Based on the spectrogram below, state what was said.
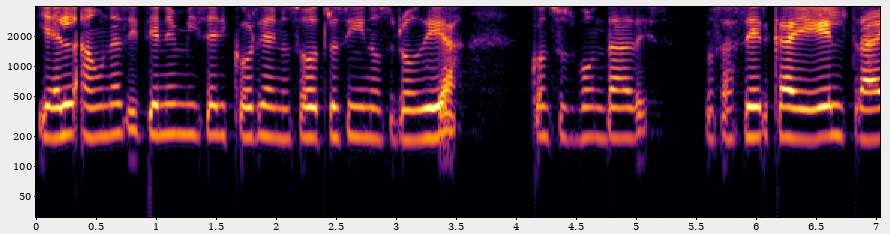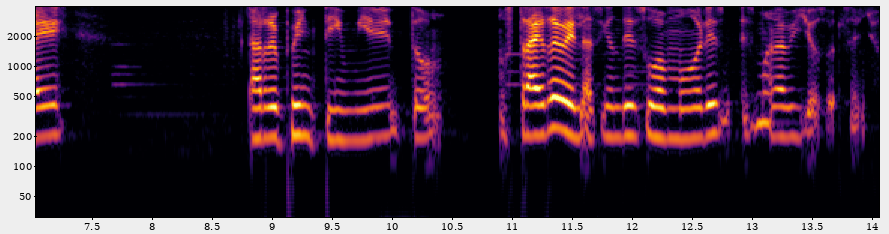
Y Él aún así tiene misericordia de nosotros y nos rodea con sus bondades. Nos acerca a Él, trae arrepentimiento, nos trae revelación de su amor. Es, es maravilloso el Señor.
